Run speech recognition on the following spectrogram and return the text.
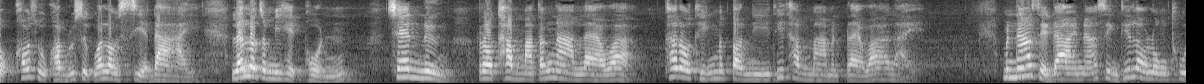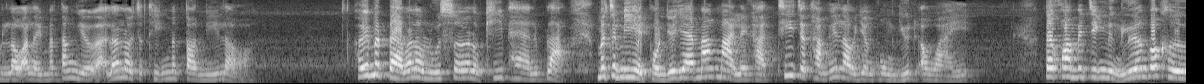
ตกเข้าสู่ความรู้สึกว่าเราเสียดาย แล้วเราจะมีเหตุผล เช่นหนึ่งเราทำมาตั้งนานแล้วอะถ้าเราทิ้งมันตอนนี้ที่ทำมามันแปลว่าอะไร มันน่าเสียดายนะ สิ่งที่เราลงทุนเราอะไรมาตั้งเยอะอะแล้วเราจะทิ้งมันตอนนี้หรอ เฮ้ยมันแปลว่าเรารู้เซอร์เราขี้แพ้หรือเปล่า มันจะมีเหตุผลเยอะแยะมากมายเลยค่ะ ที่จะทำให้เรายังคงยึดเอาไว้ แต่ความเป็นจริงหนึ่งเรื่องก็คือ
